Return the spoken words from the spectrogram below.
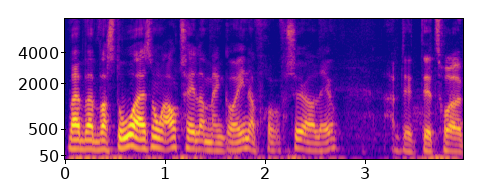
hvor, hvor store er sådan nogle aftaler, man går ind og forsøger at lave? Det, det tror jeg,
